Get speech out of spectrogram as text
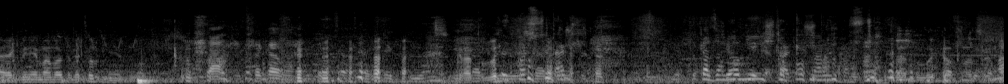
A jakby nie mamy, to by córki nie było. Tak, przekazam. Gratuluję. Kazaniowi iść tak. Gratuluję odznaczenia.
